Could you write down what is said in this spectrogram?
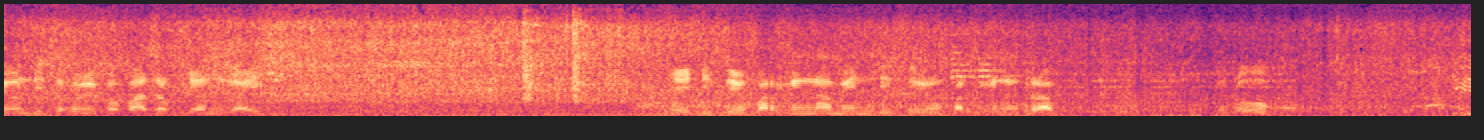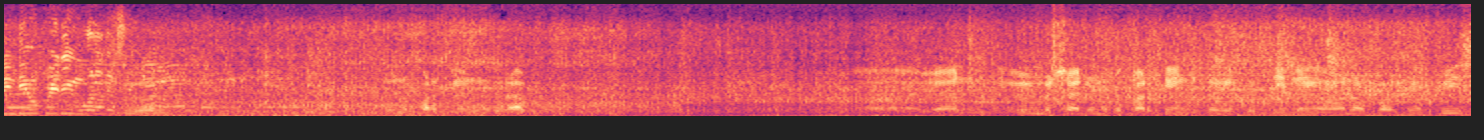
Ngayon, dito kami papasok dyan, guys. Eh, dito yung parking namin, dito yung parking ng grab. Sa loob. Yun, hindi mo pwedeng wala Yun. Yun ang parking ng grab. Ah, yan, hindi kami masyado makaparking dito. Kaya kunti lang yung ano, parking fees.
